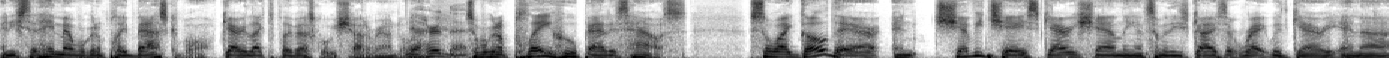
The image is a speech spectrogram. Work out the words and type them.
And he said, "Hey man, we're going to play basketball." Gary liked to play basketball. We shot around a lot. Yeah, I heard that. So we're going to play hoop at his house. So I go there, and Chevy Chase, Garry Shandling, and some of these guys that write with Gary, and uh,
